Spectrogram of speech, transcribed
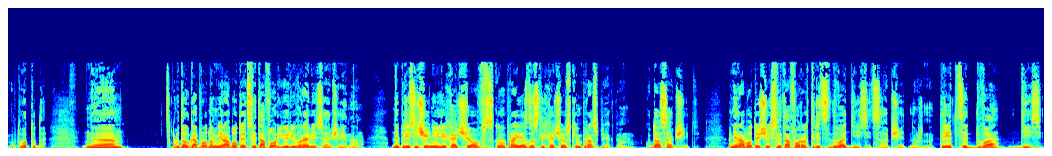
вот, вот туда. Э, в Долгопрудном не работает светофор, Юрий Воробей сообщает нам. На пересечении Лихачевского проезда с Лихачевским проспектом. Куда сообщить? О неработающих светофорах 3210 сообщать нужно. 3210.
